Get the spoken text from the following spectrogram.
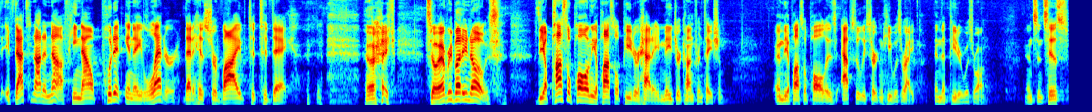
if, that's not enough, he now put it in a letter that has survived to today. All right? So everybody knows the Apostle Paul and the Apostle Peter had a major confrontation. And the Apostle Paul is absolutely certain he was right and that Peter was wrong. And since his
